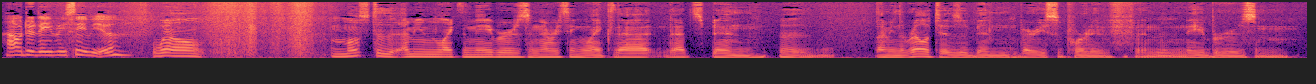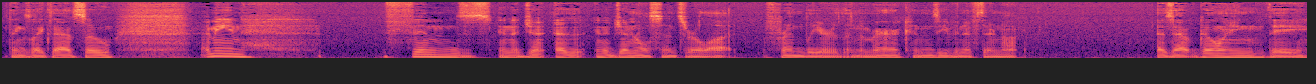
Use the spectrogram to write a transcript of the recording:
how do they receive you? Well, most of the, I mean, like the neighbors and everything like that, that's been, uh, I mean, the relatives have been very supportive and the Mm. neighbors and things like that. So, I mean, Finns in a, gen- as, in a general sense are a lot friendlier than Americans, even if they're not as outgoing. They,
